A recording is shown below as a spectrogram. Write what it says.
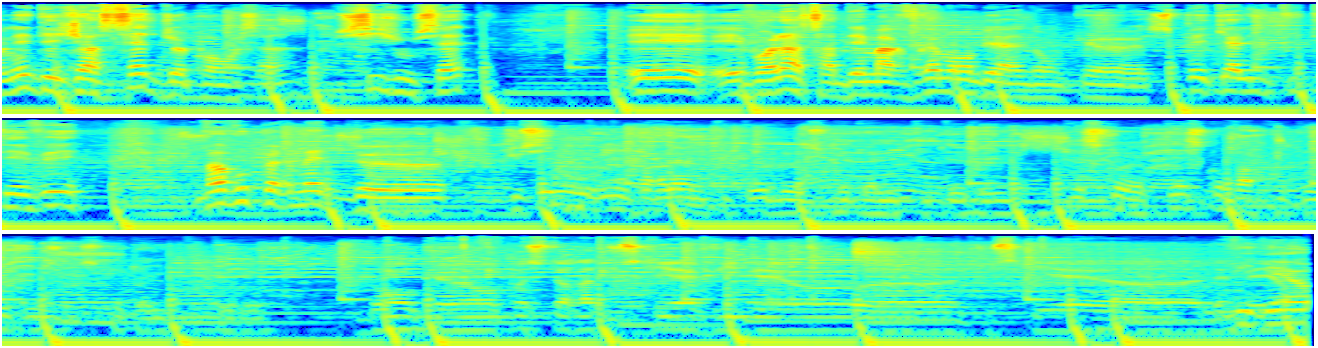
on est déjà 7 je pense, hein, 6 ou 7. Et, et voilà, ça démarre vraiment bien. Donc, euh, Specality TV va vous permettre de. Tu sais, nous, nous parler un petit peu de Specality TV. Qu'est-ce que- qu'est-ce qu'on va proposer sur Specality TV Donc euh, on postera tout ce qui est vidéo, euh, tout ce qui est euh, les Vidéo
